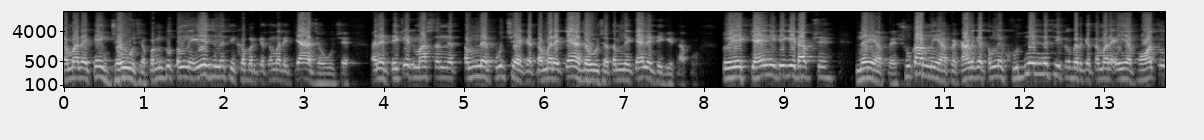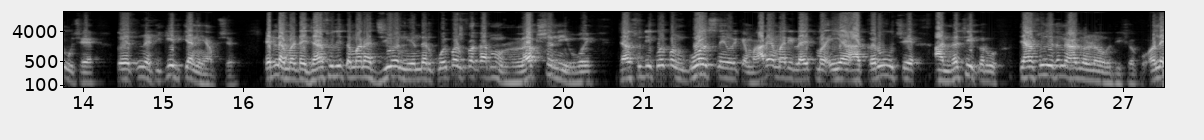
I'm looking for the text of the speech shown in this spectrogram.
તમારે ક્યાંક જવું છે, પરંતુ તમને એ જ નથી ખબર કે તમારે ક્યાં જવું છે. અને ટિકિટ માસ્ટરને તમને પૂછે કે તમારે ક્યાં જવું છે, તમને ક્યાંની ટિકિટ આપો? તો એ ક્યાંયની ટિકિટ આપશે? નહીં આપે. શું કામ નહીં આપે? કારણ કે તમને ખુદને જ નથી ખબર કે તમારે અહીંયા પહોંચવું છે, તો એ તમને ટિકિટ ક્યાં નહીં આપશે? એટલા માટે જ્યાં સુધી તમારા જીવનની અંદર કોઈ પણ પ્રકારનું લક્ષ્ય નહીં હોય, જ્યાં સુધી કોઈ પણ ગોલ્સ નહીં હોય કે મારે મારી લાઈફમાં અહીંયા આ કરવું છે, આ નથી કરવું, ત્યાં સુધી તમે આગળ ન વધી શકો. અને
